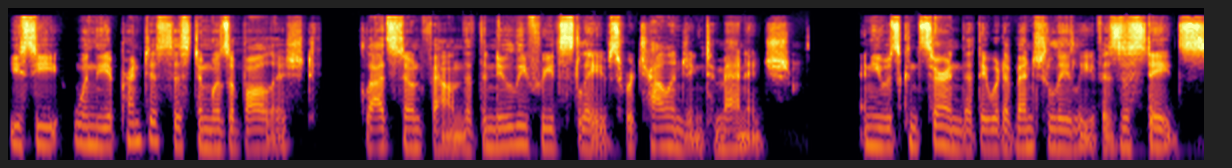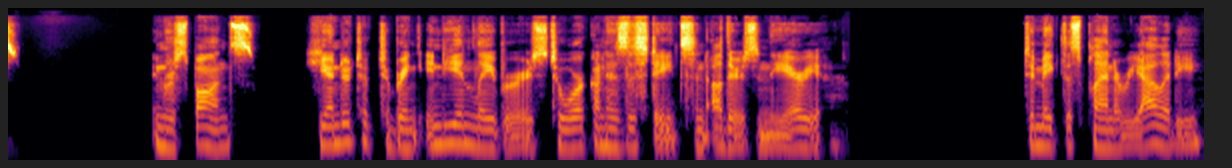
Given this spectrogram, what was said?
You see, when the apprentice system was abolished, Gladstone found that the newly freed slaves were challenging to manage, and he was concerned that they would eventually leave his estates. In response, he undertook to bring Indian laborers to work on his estates and others in the area. To make this plan a reality,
